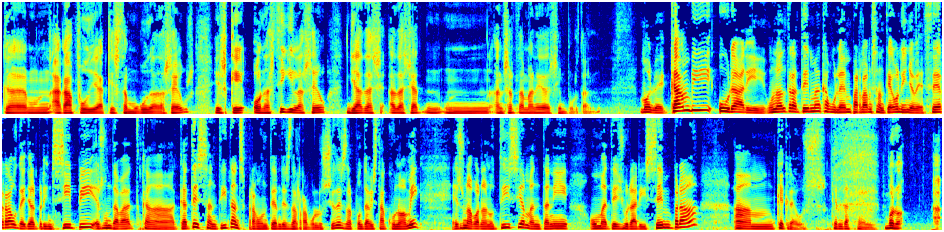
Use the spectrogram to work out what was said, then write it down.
que mm, agafo d'aquesta moguda de seus és que on estigui la seu ja ha deix- ha deixat, mm, en certa manera, ser important. Molt bé. Canvi horari. Un altre tema que volem parlar amb Santiago Niño Becerra, ho deia al principi, és un debat que, que té sentit, ens preguntem des de la revolució, des del punt de vista econòmic. És una bona notícia mantenir un mateix horari sempre. Um, què creus? Què hem de fer? Bueno, a,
